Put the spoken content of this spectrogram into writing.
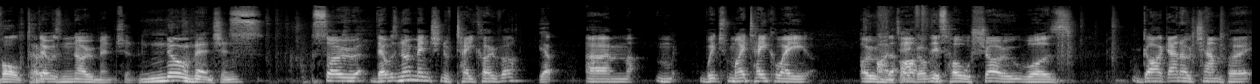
Walter. There was no mention. no mention. So there was no mention of Takeover. Yep. um, which my takeaway over On after this whole show was Gargano Ciampa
